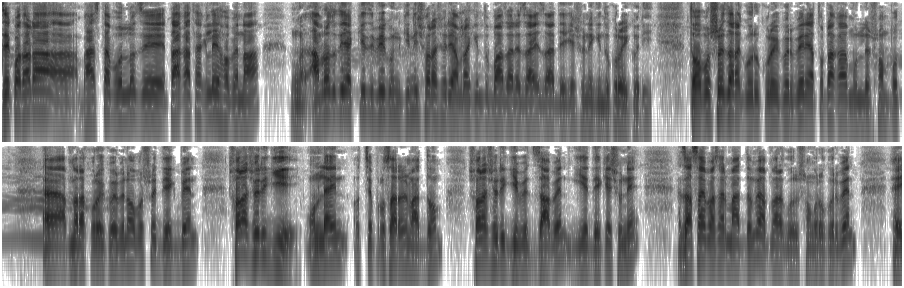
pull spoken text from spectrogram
যে কথাটা ভাস্তা বলল যে টাকা থাকলে হবে না। আমরা যদি এক কেজি বেগুন কিনি, সরাসরি আমরা কিন্তু বাজারে যাই, যা দেখে শুনে কিন্তু ক্রয় করি। তো অবশ্যই যারা গরু ক্রয় করবেন, এত টাকা মূল্যের সম্পদ আপনারা ক্রয় করবেন, অবশ্যই দেখবেন। সরাসরি গিয়ে অনলাইন হচ্ছে প্রচারের মাধ্যম, সরাসরি গিয়ে যাবেন, গিয়ে দেখে শুনে যাচাই বাছাইয়ের মাধ্যমে আপনারা গরু সংগ্রহ করবেন। এই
